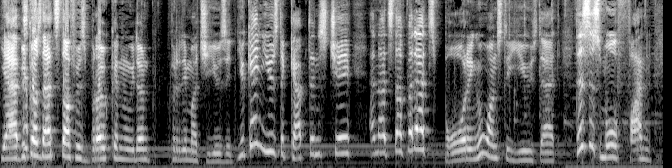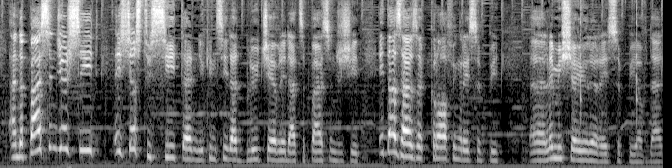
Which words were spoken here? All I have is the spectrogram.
Yeah, because that stuff is broken we don't pretty much use it. You can use the captain's chair and that stuff, but that's boring. Who wants to use that? This is more fun. And the passenger seat is just to sit and you can see that blue chair there, that's a passenger seat. It does has a crafting recipe. Uh, let me show you the recipe of that.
